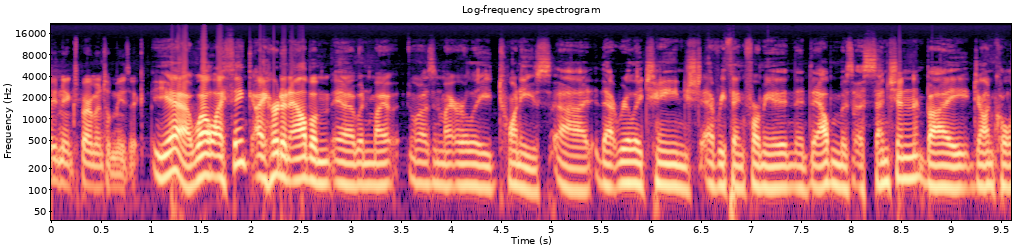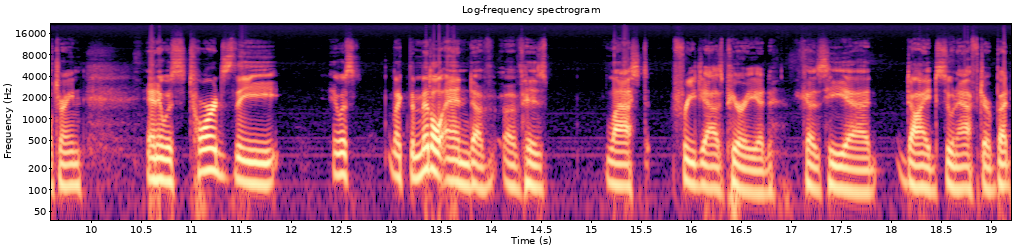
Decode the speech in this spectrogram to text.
in experimental music? Yeah, well, I think I heard an album uh, when my when I was in my early twenties uh, that really changed everything for me. And the album was Ascension by John Coltrane, and it was towards the, it was like the middle end of of his last free jazz period because he uh, died soon after. But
